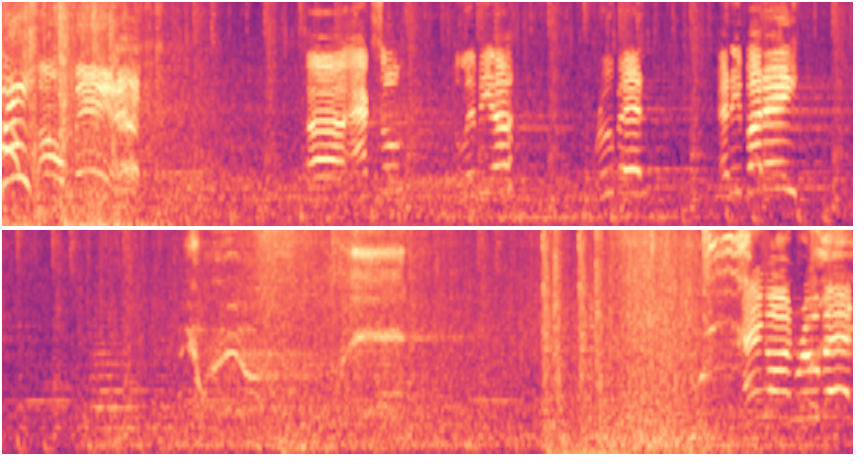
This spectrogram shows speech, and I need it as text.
Wait! Oh man! Uh, Axel? Olivia? Reuben? Anybody? Hang on, Reuben!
